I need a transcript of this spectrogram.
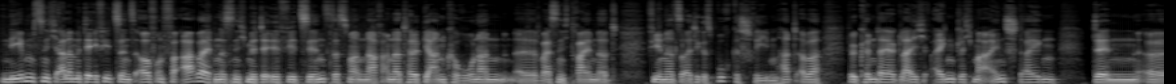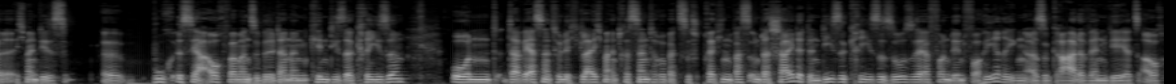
nehmen es nicht alle mit der Effizienz auf und verarbeiten es nicht mit der Effizienz, dass man nach anderthalb Jahren Corona, äh, weiß nicht, 300, 400-seitiges Buch geschrieben hat. Aber wir können da ja gleich eigentlich mal einsteigen, denn äh, ich meine, dieses äh, Buch ist ja auch, wenn man so will, dann ein Kind dieser Krise. Und da wäre es natürlich gleich mal interessant, darüber zu sprechen, was unterscheidet denn diese Krise so sehr von den vorherigen? Also gerade wenn wir jetzt auch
